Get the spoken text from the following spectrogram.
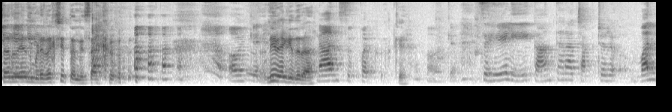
ಸರ್ ಏನ್ ಬಿಡಿ ರಕ್ಷಿತ್ ಅನ್ನಿ ಸಾಕು. ನೀವ್ ಹೇಗಿದ್ದೀರಾ? ನಾನು ಸೂಪರ್ ಓಕೆ ಓಕೆ ಸೊ ಹೇಳಿ ಕಾಂತಾರ ಚಾಪ್ಟರ್ ಒನ್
